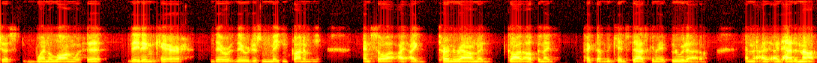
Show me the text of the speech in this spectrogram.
just went along with it. They didn't care. They were they were just making fun of me, and so I, I turned around, I got up, and I picked up the kid's desk and I threw it at him, and I, I'd had enough.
